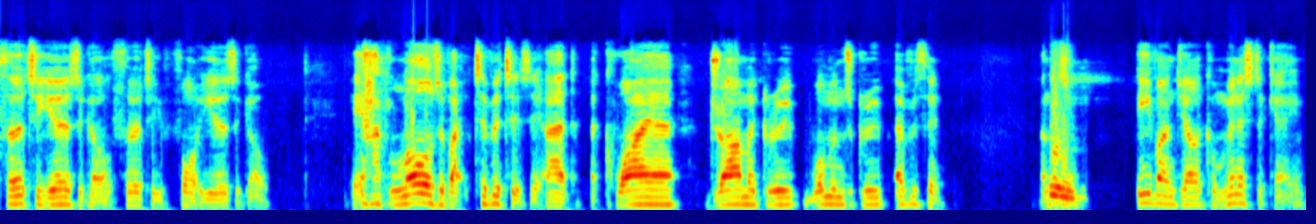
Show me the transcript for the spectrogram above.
30 years ago, 30, 40 years ago, it had loads of activities. It had a choir, drama group, women's group, everything. And this mm, evangelical minister came,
